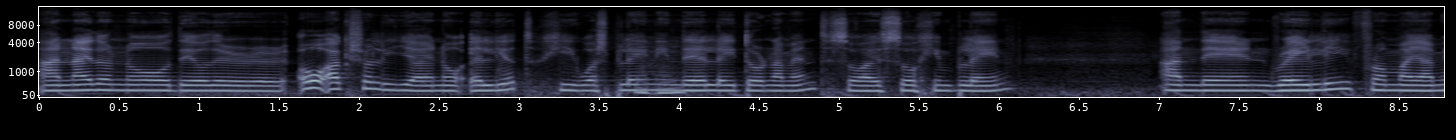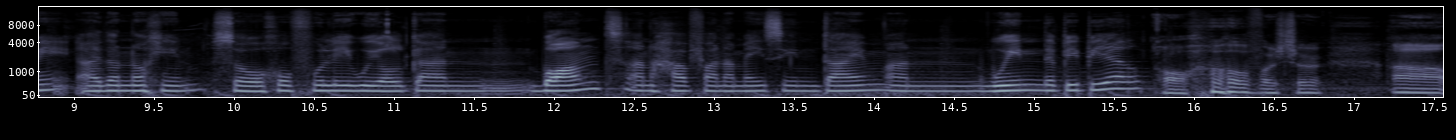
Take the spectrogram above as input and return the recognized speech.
And I don't know the other. Oh, actually, yeah, I know Elliot. He was playing in Mhm. the LA tournament, so I saw him playing. And then Rayleigh from Miami, I don't know him. So hopefully we all can bond and have an amazing time and win the PPL. Oh, for sure. Uh,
